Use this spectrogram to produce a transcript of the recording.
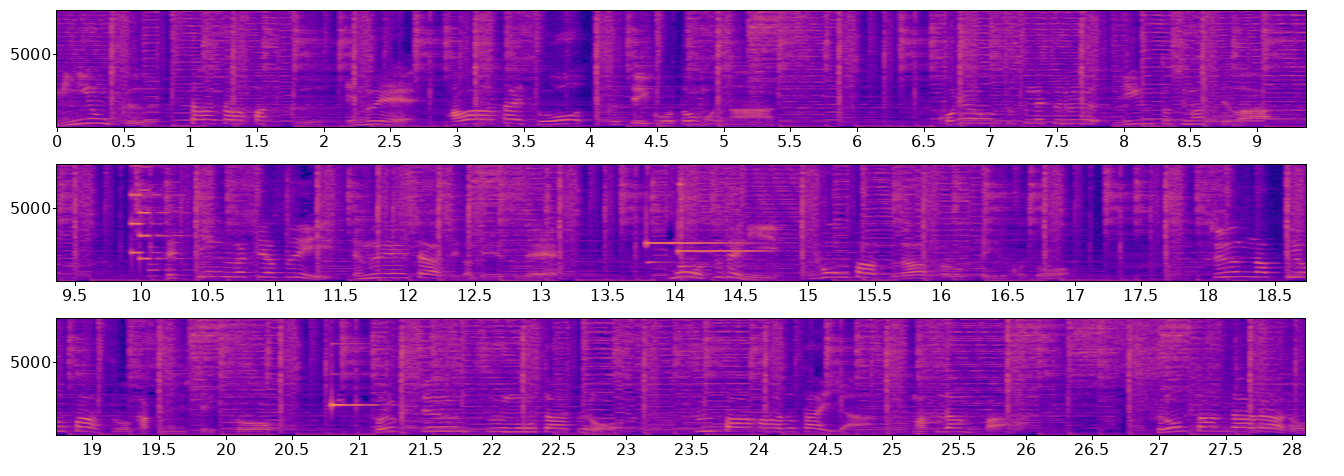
ミニ四駆スターターパック MA パワータイプを作っていこうと思います。これをおすすめする理由としましてはセッティングがしやすい MA チャージがベースでもうすでに基本パーツが揃っていること。チューンナップ用パーツを確認していくとトルクチューン2モータープロスーパーハードタイヤマスダンパーフロントアンダーガード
